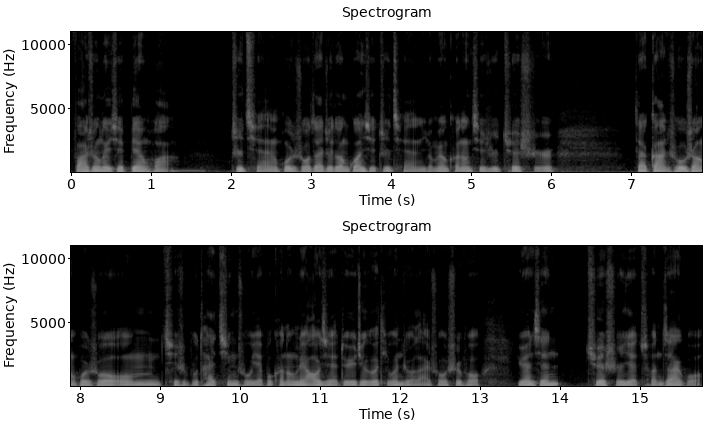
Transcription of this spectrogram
发生了一些变化之前，或者说在这段关系之前，有没有可能，其实确实。在感受上，或者说我们其实不太清楚，也不可能了解。对于这个提问者来说，是否原先确实也存在过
